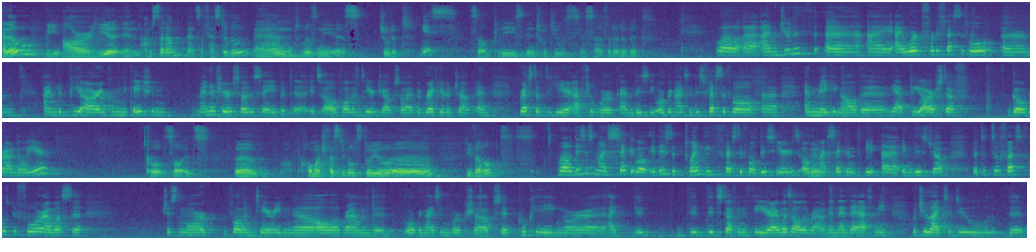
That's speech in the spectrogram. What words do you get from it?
Hello, we are here in Amsterdam. That's a festival, and with me is Judith. Yes. So please introduce yourself a little bit. Well, uh, I'm Judith. Uh, I, I work for the festival. Um, I'm the PR and communication manager, so to say, but uh, it's all volunteer job, so I have a regular job. And rest of the year after work, I'm busy organizing this festival uh, and making all the yeah PR stuff go around all year. Cool. So it's uh, how much festivals do you uh, develop? Well, this is my second. Well, it is the twentieth festival this year. It's only Yeah. my second i- uh, in this job. But the two festivals before, I was uh, just more volunteering uh, all around, uh, organizing workshops, uh, cooking, or uh, I did, did stuff in the theater. I was all around, and then they asked me, "Would you like to do the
